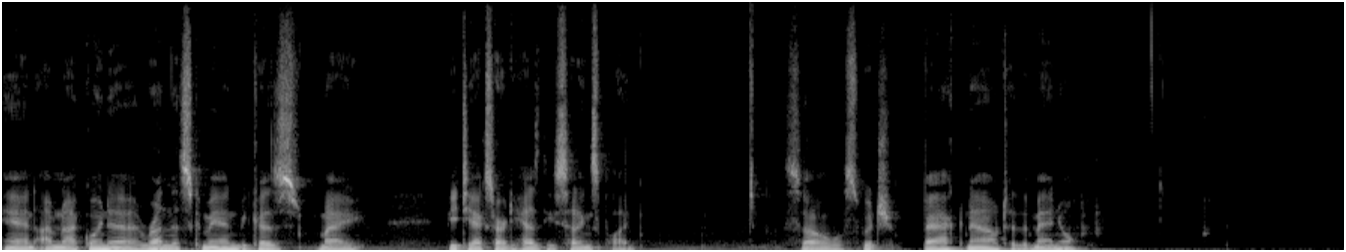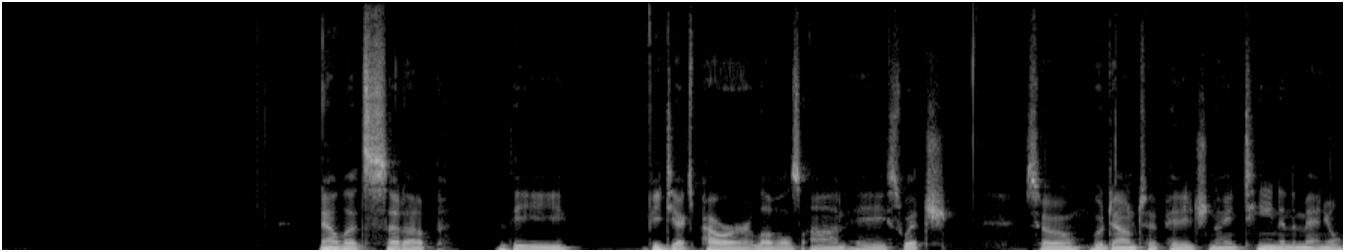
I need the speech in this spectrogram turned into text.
And I'm not going to run this command because my VTX already has these settings applied. So we'll switch back now to the manual. Now let's set up the VTX power levels on a switch. So go down to page 19 in the manual.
